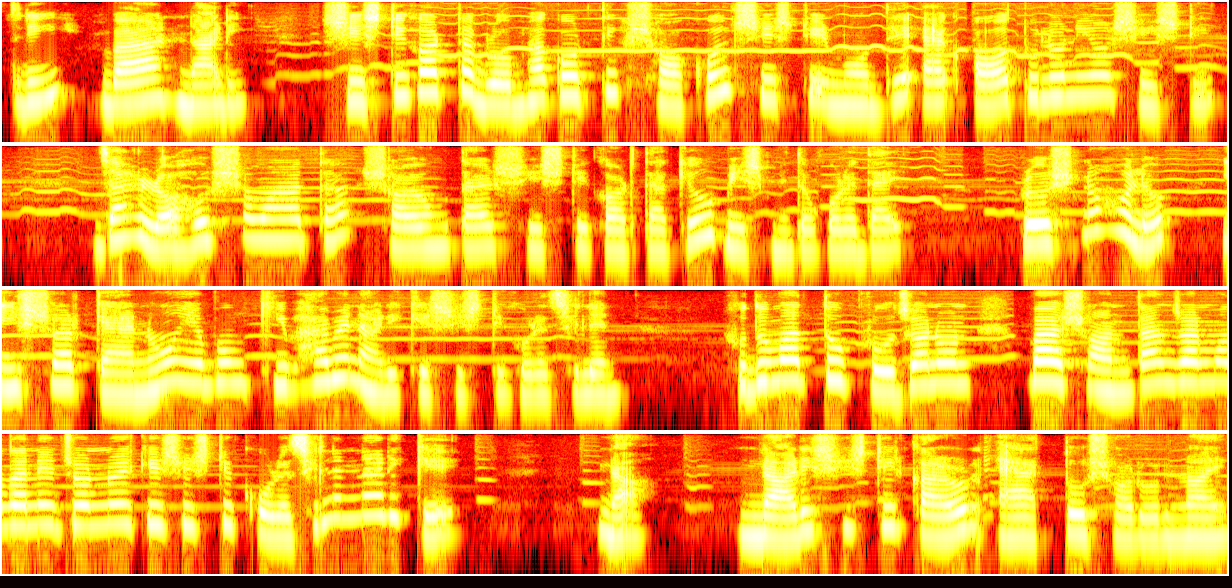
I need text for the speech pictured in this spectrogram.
স্ত্রী বা নারী। সৃষ্টিকর্তা ব্রহ্মা কর্তৃক সকল সৃষ্টির মধ্যে এক অতুলনীয় সৃষ্টি, যার রহস্যময়তা স্বয়ং তার সৃষ্টিকর্তাকেও বিস্মিত করে দেয়। প্রশ্ন হলো, ঈশ্বর কেন এবং কীভাবে নারীকে সৃষ্টি করেছিলেন? শুধুমাত্র প্রজনন বা সন্তান জন্মদানের জন্যই কি সৃষ্টি করেছিলেন নারীকে? না, নারী সৃষ্টির কারণ এত সরল নয়।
